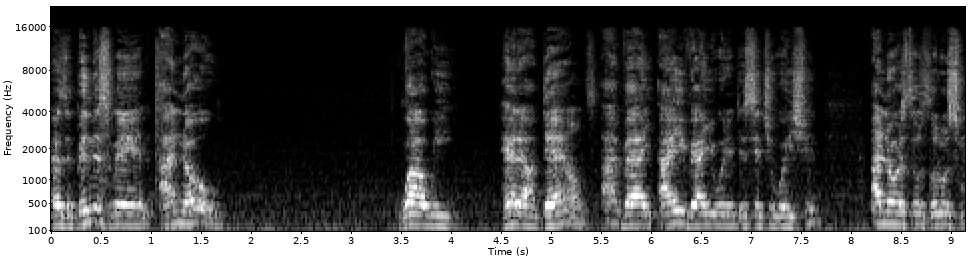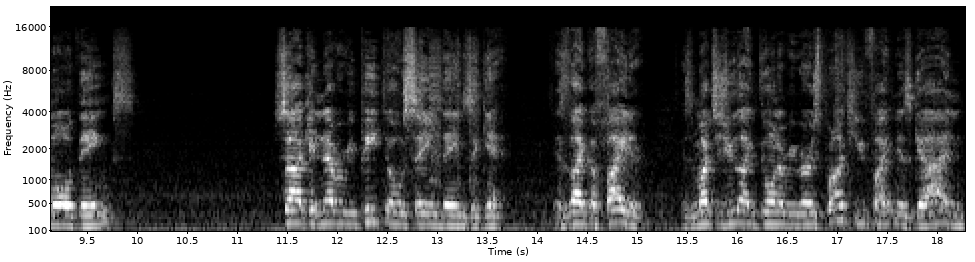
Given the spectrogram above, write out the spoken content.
as a businessman, I know while we had our downs. I, value, I evaluated the situation. I noticed those little small things. So I can never repeat those same things again. It's like a fighter. As much as you like doing a reverse punch, you fighting this guy and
